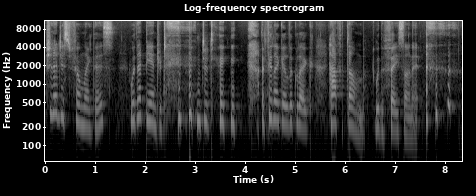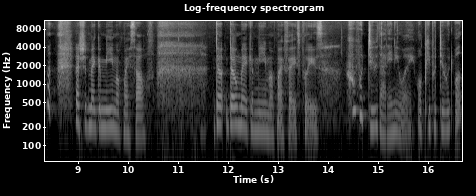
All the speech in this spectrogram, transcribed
Should I just film like this? Would that be entertain- entertaining? I feel like I look like half a thumb with a face on it. I should make a meme of myself. Don't don't make a meme of my face, please. Who would do that anyway? Well, people do it. Well,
